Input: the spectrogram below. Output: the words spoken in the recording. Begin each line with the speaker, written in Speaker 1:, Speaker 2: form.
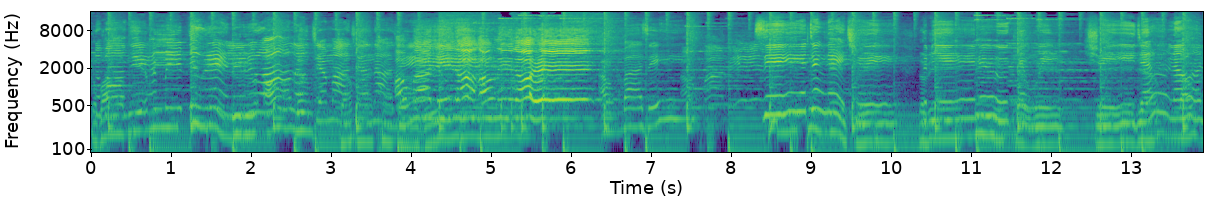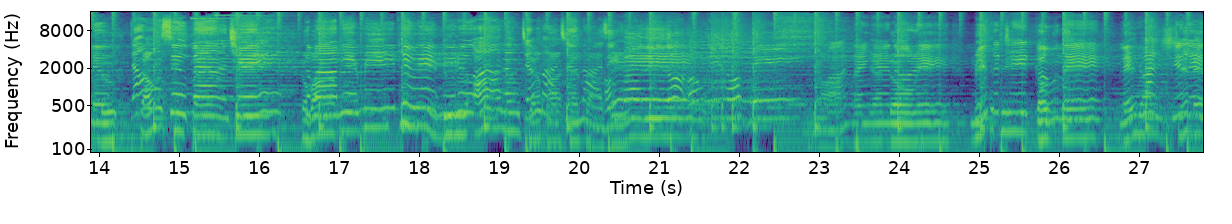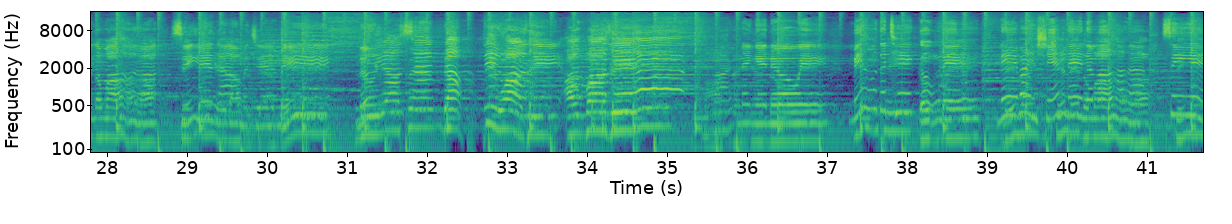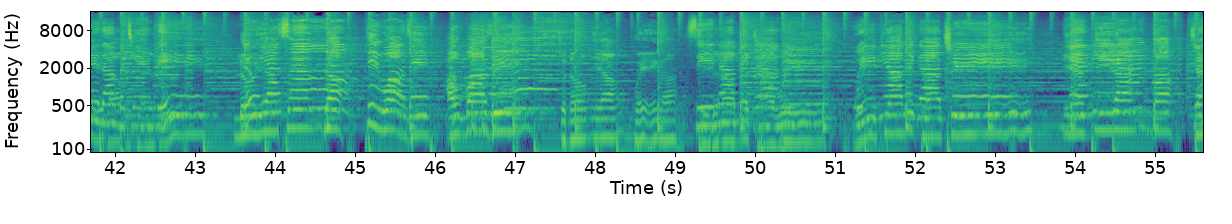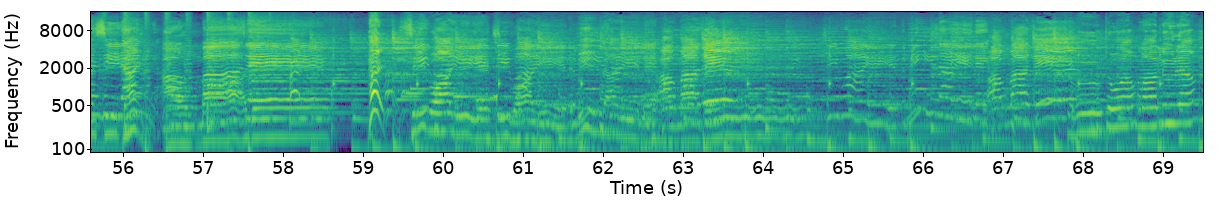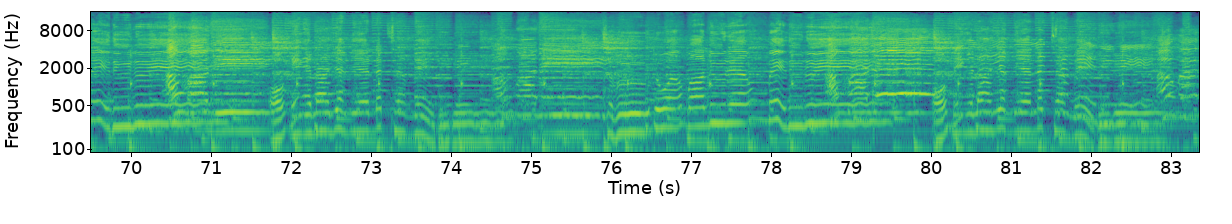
Speaker 1: ကဘာမြေအမိပြုတဲ့လူလူအားလုံး
Speaker 2: ကျမ်းမာချမ်းသာ
Speaker 3: အောင်ပါ
Speaker 2: စေ
Speaker 3: လေတော့အောင်လေတော့ဟေး
Speaker 2: အောင်ပါစေစီရတဲ့ငယ်ချွေတပြေလူခဲဝေရွှေချမ်းလောလို့တောင်းစုပန်းချွေကဘာမြေမီပြည့်ရဲ့လူလူအားလုံးကျမ်းမာချမ်းသာစေ
Speaker 3: အောင်လေတော့ဟေး
Speaker 2: မာနိုင်ငံတော်ရေမင်းတတိကုန်နေ လေးပိုင်းရှင်းလေသမားစင်းရတာမကြမ်းမီ
Speaker 1: လူရဆန္ဒပြေဝစေအောင်ပါစေ
Speaker 2: မာနိုင်ငံတော်ရေမင်းတတိကုန်နေလေးပိုင်းရှင်းလေသမားစင်းရတာမကြမ်းမီ
Speaker 1: လူရဆန္ဒပြေဝစေအောင်ပါစေကျွန်တော်များဖွဲ့က
Speaker 2: စေနာမေတ္တာဝေဝေပြလကချေ
Speaker 1: မြတ်ပြည်တိုင်းမှာ
Speaker 2: ချမ်းစီတိုင်းအောင်ပါစေ
Speaker 3: ဟေး
Speaker 1: စီးပွားရေးရဲ့ကြီးပွားရေးရဲ့တပိသားရေးနဲ့
Speaker 3: အောင်ပါစေ
Speaker 2: စီဝါရဲ့တမိသားရဲ့လေ
Speaker 3: အောင်ပါစေ
Speaker 1: သဘူတော်မှာလူရမ်းမေသူတွေ
Speaker 3: အောင်ပါစေ
Speaker 1: ဩမင်္ဂလာရက်မြဲလက်ထက်မေသူတွေ
Speaker 3: အောင်ပါစေ
Speaker 1: သဘူတော်မှာလူရမ်းမေသူတွေ
Speaker 3: အောင်ပါစေ
Speaker 1: ဩမင်္ဂလာရက်မြဲလက်ထက်မေသူတွေ
Speaker 3: အောင်ပါ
